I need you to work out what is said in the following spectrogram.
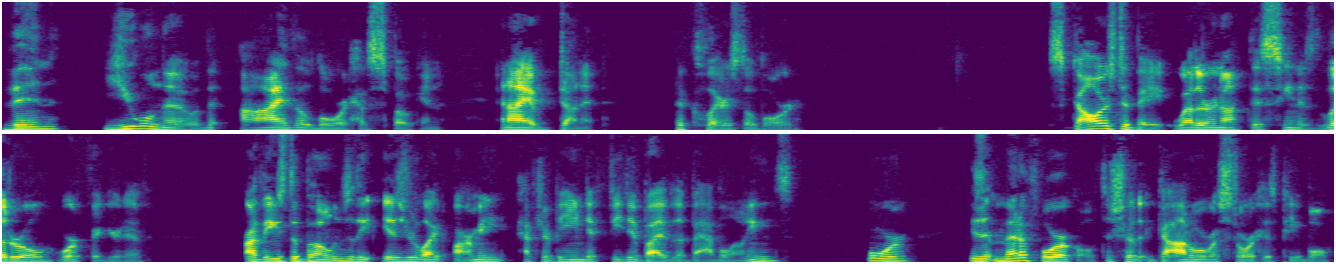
Then you will know that I, the Lord, have spoken and I have done it, declares the Lord. Scholars debate whether or not this scene is literal or figurative. Are these the bones of the Israelite army after being defeated by the Babylonians? Or is it metaphorical to show that God will restore his people?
